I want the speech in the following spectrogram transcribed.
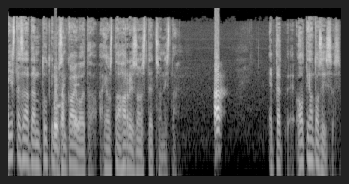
mistä sä tämän tutkimuksen kaivoit jostain Harrison Stetsonista? Häh? Että oot ihan tosissasi?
